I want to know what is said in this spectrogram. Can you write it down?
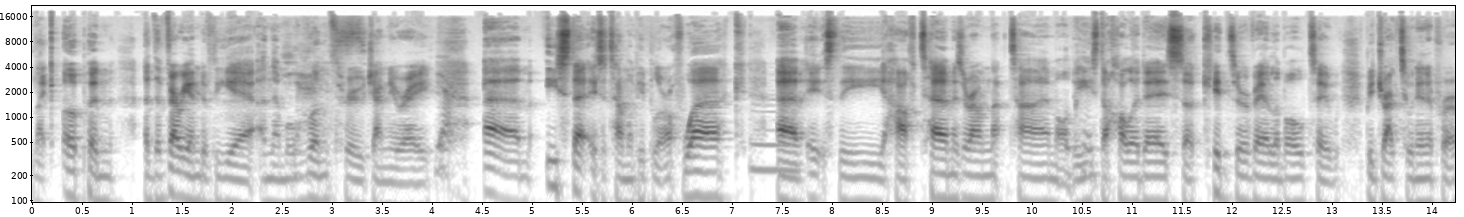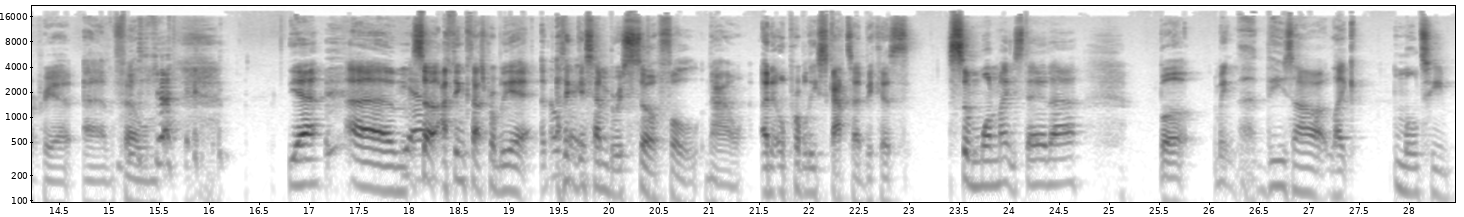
like open at the very end of the year and then will run through January. Yeah. Um, Easter is a time when people are off work. Um, it's the half term is around that time, or the Easter holidays, so kids are available to be dragged to an inappropriate um, film. Yeah. Yeah. Um, Yeah. So I think that's probably it. I think December is so full now, and it'll probably scatter because someone might stay there. But I mean, these are like multi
